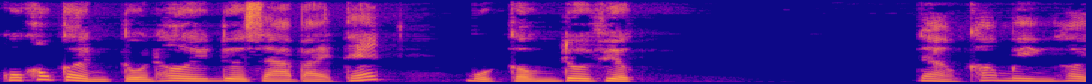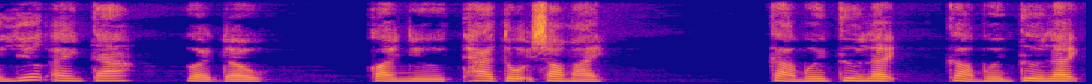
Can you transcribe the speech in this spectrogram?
cũng không cần tốn hơi đưa ra bài test. Một công đôi việc. Đảng Khắc Minh hơi liếc anh ta, gật đầu. Coi như tha tội cho mày. Cảm ơn tư lệnh, cảm ơn tư lệnh.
